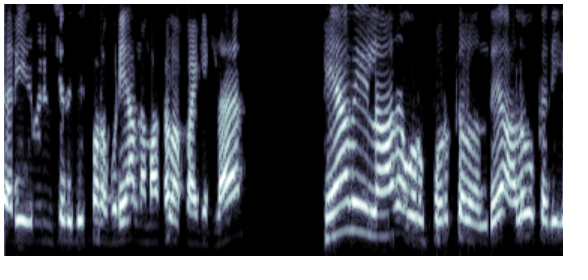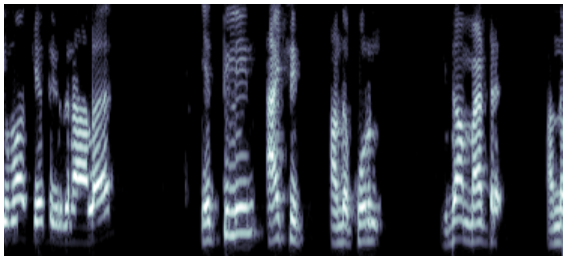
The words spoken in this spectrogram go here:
கறி இது மாதிரி விஷயத்துக்கு யூஸ் பண்ணக்கூடிய அந்த மசாலா பாக்கெட்ல தேவையில்லாத ஒரு பொருட்கள் வந்து அளவுக்கு அதிகமாக சேர்த்துக்கிறதுனால எத்திலீன் ஆக்சிட் அந்த பொருள். இதுதான் மேட்ரு அந்த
